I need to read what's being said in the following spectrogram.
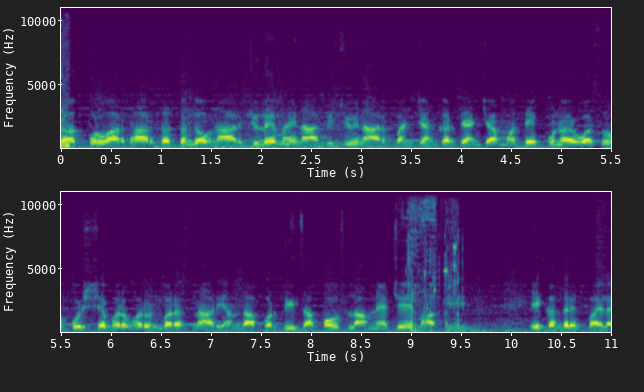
ट्रक पूर्वार्धार्थ तंगवणार जुलै महिना भिजविणार पंचांकर्त्यांच्या मते पुनर्वसू पुष्य भरभरून बरसणार यंदा परतीचा पाऊस लांबण्याचे भाकीत एकंदरीत पाहायला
